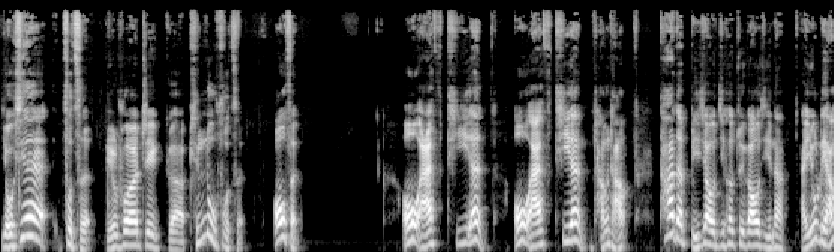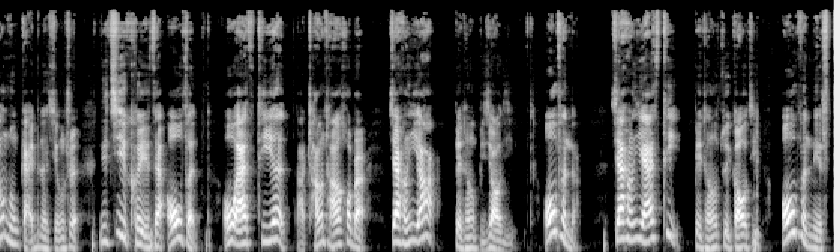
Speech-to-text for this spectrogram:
有些副词，比如说这个频度副词，often，o f t n，o f t n，常常，它的比较级和最高级呢，哎，有两种改变的形式。你既可以在 often，o f t n 啊，常常后边加上 e r 变成比较级，often 加上 e s t 变成最高级，oftenest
